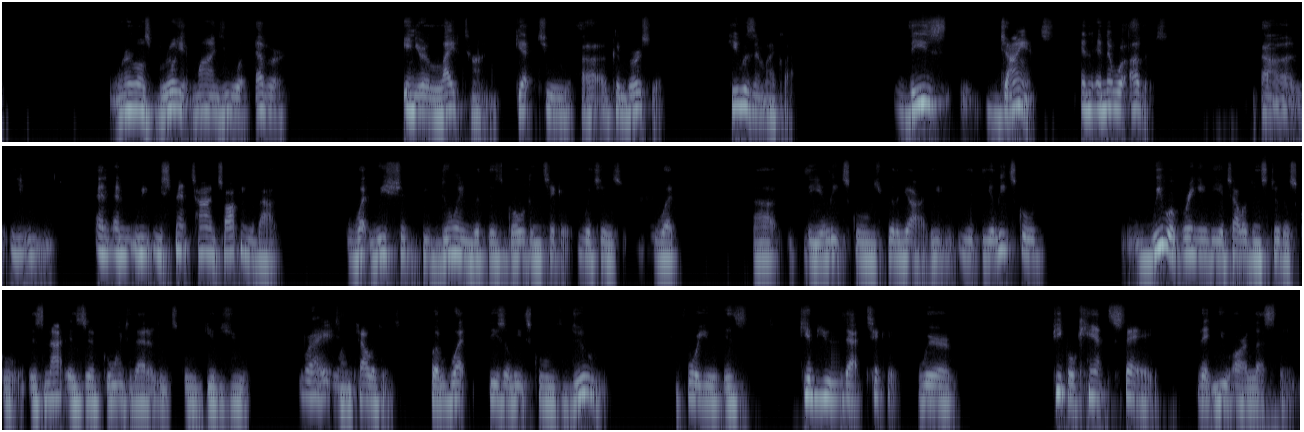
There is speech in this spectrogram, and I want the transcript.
one of the most brilliant minds you will ever in your lifetime get to uh, converse with. He was in my class. These giants, and, and there were others, uh, and and we, we spent time talking about what we should be doing with this golden ticket, which is what uh, the elite schools really are. The, the elite school, we were bringing the intelligence to the school. It's not as if going to that elite school gives you right intelligence, but what these elite schools do for you is give you that ticket where people can't say that you are less than.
